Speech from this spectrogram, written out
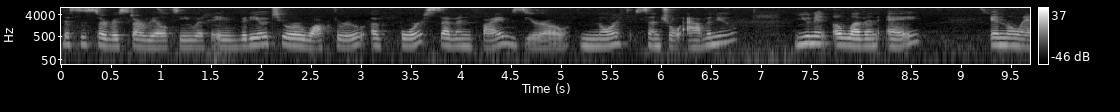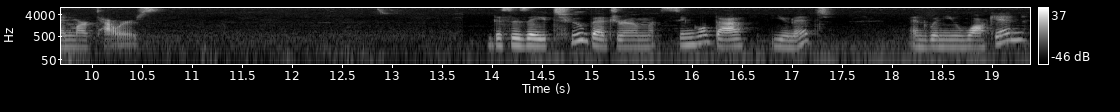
This is Service Star Realty with a video tour walkthrough of 4750 North Central Avenue, Unit 11A in the Landmark Towers. This is a two bedroom, single bath unit. And when you walk in,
